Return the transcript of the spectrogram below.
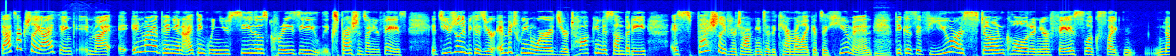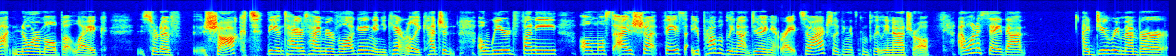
That's actually, I think, in my in my opinion, I think when you see those crazy expressions on your face, it's usually because you're in between words, you're talking to somebody, especially if you're talking to the camera like it's a human. Mm. Because if you are stone cold and your face looks like not normal, but like sort of shocked the entire time you're vlogging and you can't really catch a, a weird, funny, almost eyes shut face, you're probably not doing it right. So I actually think it's completely natural. I want to say that I do remember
